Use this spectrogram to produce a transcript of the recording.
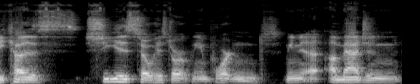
because she is so historically important. I mean, uh, imagine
